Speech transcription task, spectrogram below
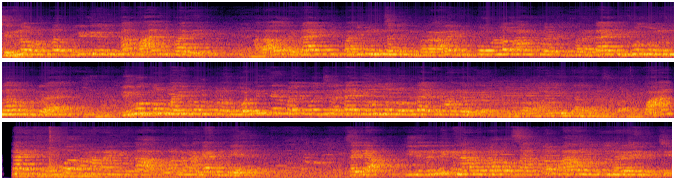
சின்ன உள்ள வீடுகளுக்கு பாதி பாதி. அதாவது ரெண்டாயிரத்தி பதிமூணு சட்டத்தின் பிரகாரம் இப்போ உள்ள மார்க்கெட் ரேட் இப்போ ரெண்டாயிரத்தி இருபத்தி ஒண்ணு தான் கொடுக்குற? இருபத்தொன்னு மதிப்பு கொடுக்கணும் தொண்ணூத்தேழு மதிப்பு வச்சு ரெண்டாயிரத்தி இருபத்தி ஒண்ணு ரெண்டாயிரத்தி வாங்குறது. வாங்காயிரத்தி ஒன்பது நான் வாங்கியிருந்தா? உடனே நான் கேட்க முடியாது. சரியா? இது ரெண்டுக்கு நாலு ஒரு சட்டம் பாராளுமன்றத்தில் நிறைவேறிச்சு.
